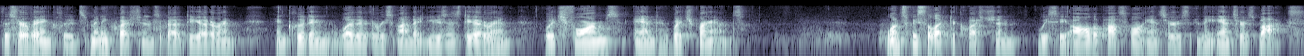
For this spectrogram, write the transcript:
The survey includes many questions about deodorant, including whether the respondent uses deodorant, which forms, and which brands. Once we select a question, we see all the possible answers in the Answers box.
